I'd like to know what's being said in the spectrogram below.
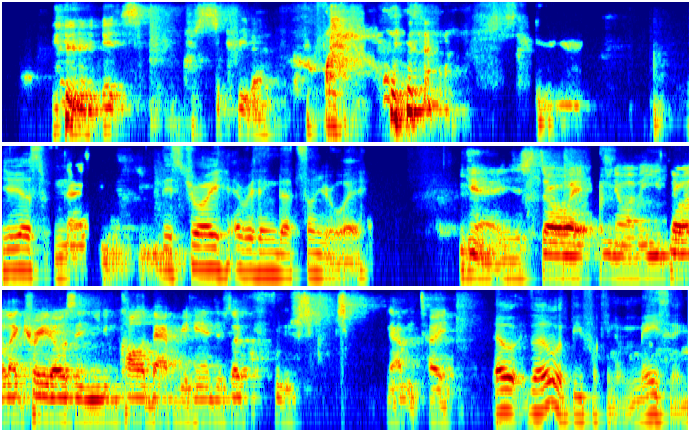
it's Siegfrieda. you just nice. destroy everything that's on your way. Yeah, you just throw it. You know, I mean, you throw it like Kratos, and you can call it back with your hand. It's like That'd be tight. That, that would be fucking amazing.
